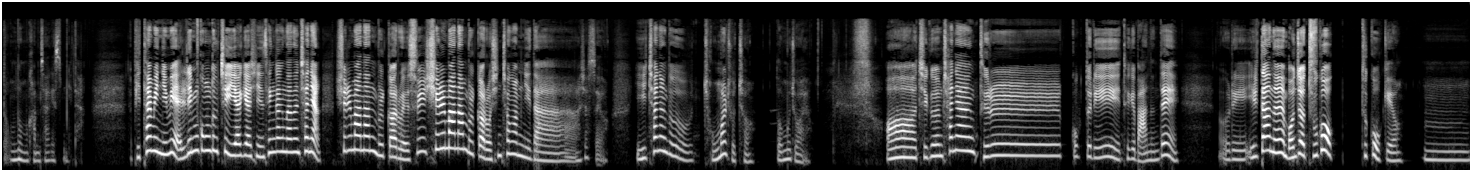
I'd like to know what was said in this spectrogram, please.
너무너무 감사하겠습니다. 비타민님이 엘림 공동체 이야기하신 생각나는 찬양 쉴만한 물가로의 술, 쉴만한 물가로 신청합니다 하셨어요. 이 찬양도 정말 좋죠. 너무 좋아요. 아 지금 찬양 들을 곡들이 되게 많은데 우리 일단은 먼저 두 곡 듣고 올게요. 음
